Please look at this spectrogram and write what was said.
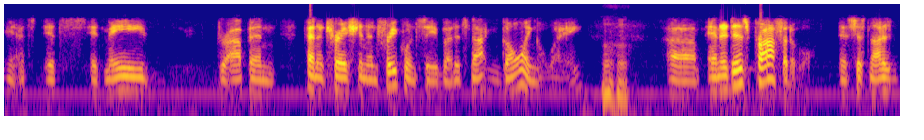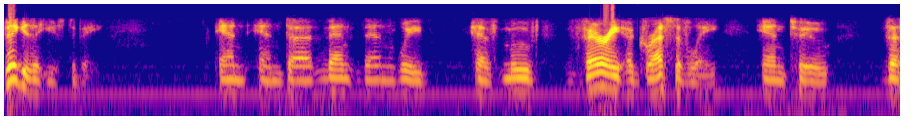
you know, it's, it's it may drop in penetration and frequency, but it's not going away, mm-hmm. uh, and it is profitable. It's just not as big as it used to be. And and uh, then then we have moved very aggressively into the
